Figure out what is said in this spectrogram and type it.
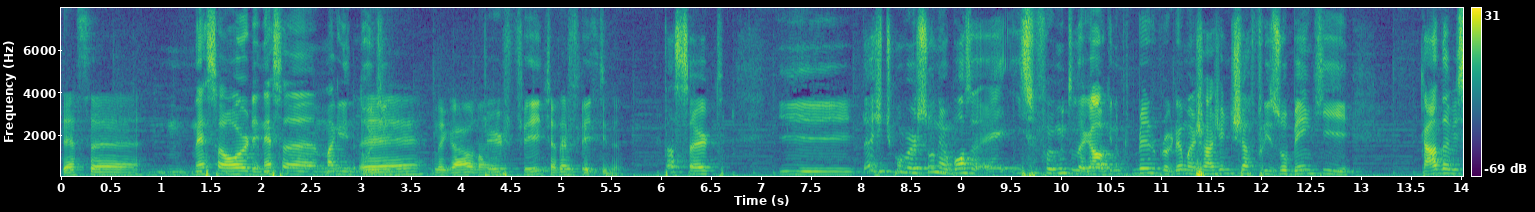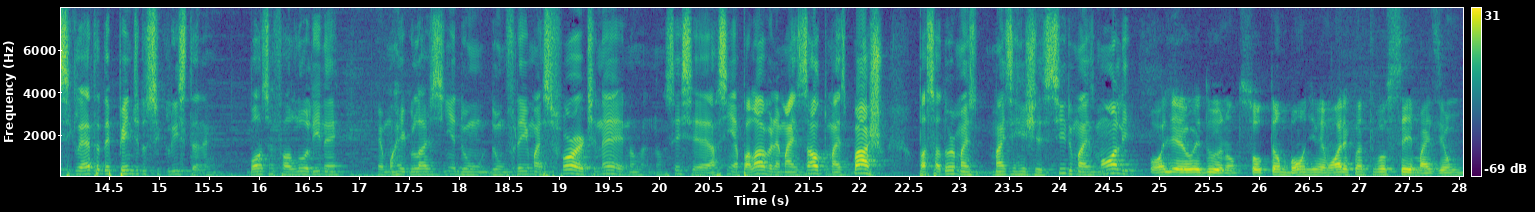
dessa. Nessa ordem, nessa magnitude. É legal, não Perfeito, tinha perfeito. esquecido. Tá certo. E daí a gente conversou, né? O Bossa, é, isso foi muito legal, que no primeiro programa já a gente já frisou bem que cada bicicleta depende do ciclista, né? O Bossa falou ali, né? É uma regulagemzinha de um, de um freio mais forte, né? Não, não sei se é assim a palavra, né? Mais alto, mais baixo, o passador mais, mais enrijecido, mais mole. Olha, eu, Edu, eu não sou tão bom de memória quanto você, mas eu,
